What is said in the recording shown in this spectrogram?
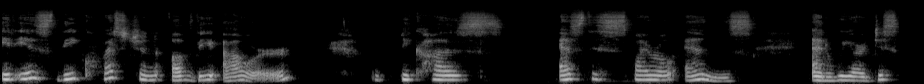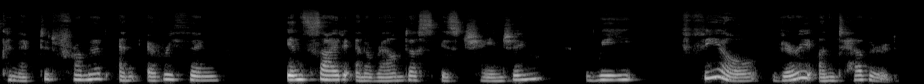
It is the question of the hour because as this spiral ends and we are disconnected from it and everything inside and around us is changing, we feel very untethered.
